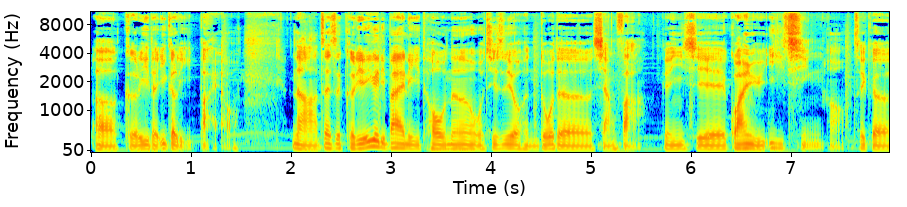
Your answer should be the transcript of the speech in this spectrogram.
呃隔离了一个礼拜哦。那在这隔离一个礼拜里头呢，我其实有很多的想法。跟一些关于疫情啊，这个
